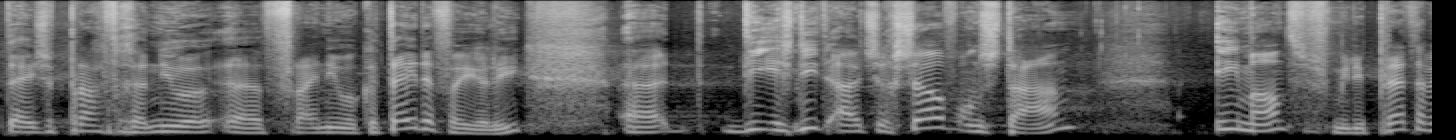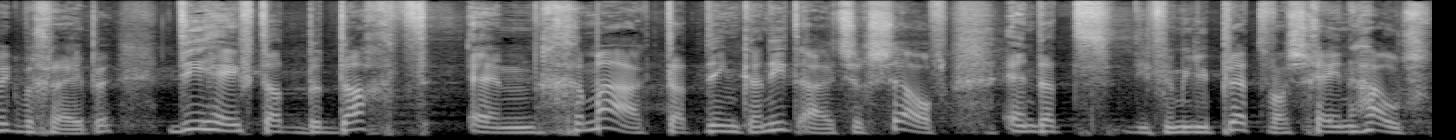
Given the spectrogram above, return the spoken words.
deze prachtige nieuwe, uh, vrij nieuwe katheder van jullie. die is niet uit zichzelf ontstaan. Iemand, familie Pret heb ik begrepen, die heeft dat bedacht en gemaakt. Dat ding kan niet uit zichzelf. En dat, die familie Pret was geen hout.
